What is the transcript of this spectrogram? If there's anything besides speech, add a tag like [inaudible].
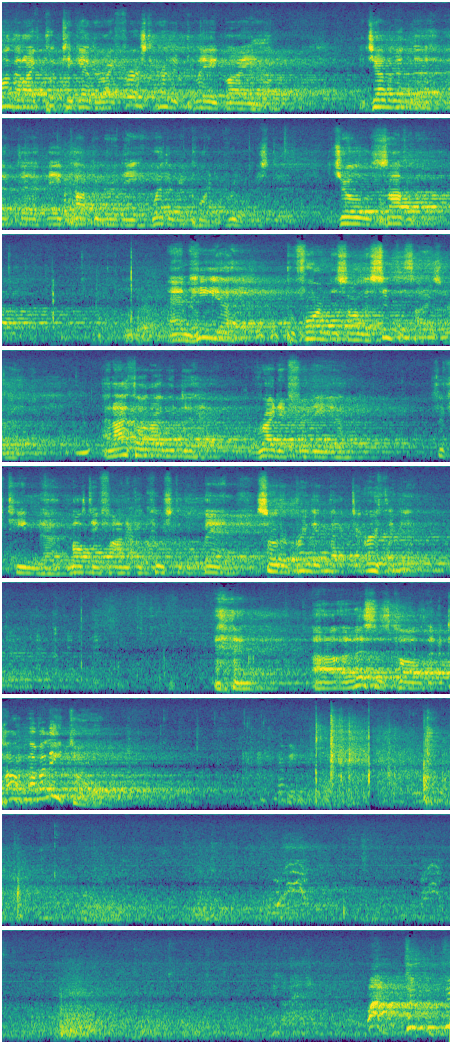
one that I've put together. I first heard it played by uh, a gentleman uh, that uh, made popular the Weather Report group, Mr. Joe Zawinul. And he uh, performed this on the synthesizer. and I thought I would uh, write it for the uh, 15 uh, multiphonic acoustical band, sort of bring it back to earth again. [laughs] And uh, this is called Carnavalito. Two, [laughs] three.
